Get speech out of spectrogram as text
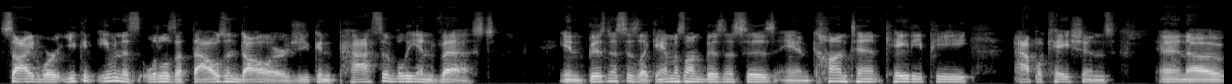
side where you can, even as little as a thousand dollars, you can passively invest in businesses like Amazon businesses and content, KDP applications, and uh,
